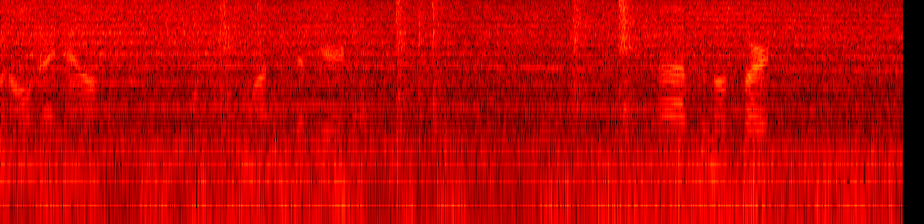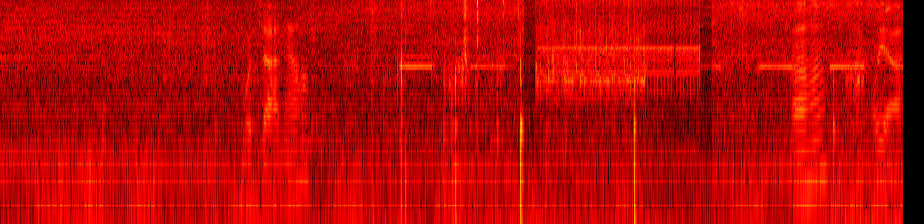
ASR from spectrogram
Quinault right now. Some Monty's up here. Uh, for the most part. What's that now? Uh huh. Oh yeah.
